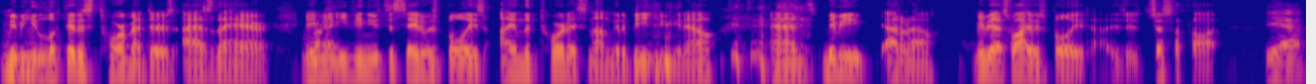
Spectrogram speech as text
maybe he Mhm. looked at his tormentors as the hare. Maybe Right. he even used to say to his bullies, "I'm the tortoise and I'm going to beat you," you know? and maybe I don't know. Maybe that's why he was bullied. It's just a thought. yeah.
